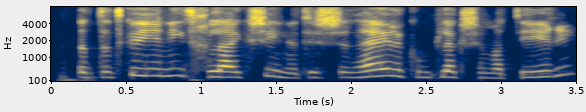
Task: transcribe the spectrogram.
Dat, dat kun je niet gelijk zien. Het is een hele complexe materie.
